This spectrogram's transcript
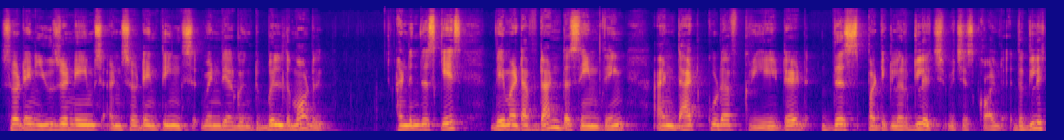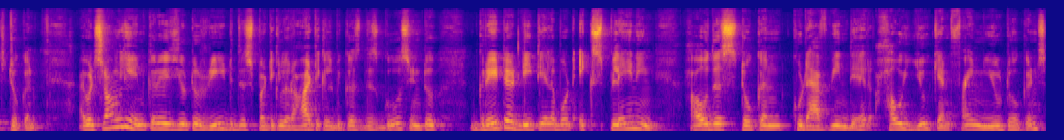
certain usernames and certain things when they are going to build the model. And in this case, they might have done the same thing and that could have created this particular glitch, which is called the glitch token. I would strongly encourage you to read this particular article because this goes into greater detail about explaining how this token could have been there, how you can find new tokens,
